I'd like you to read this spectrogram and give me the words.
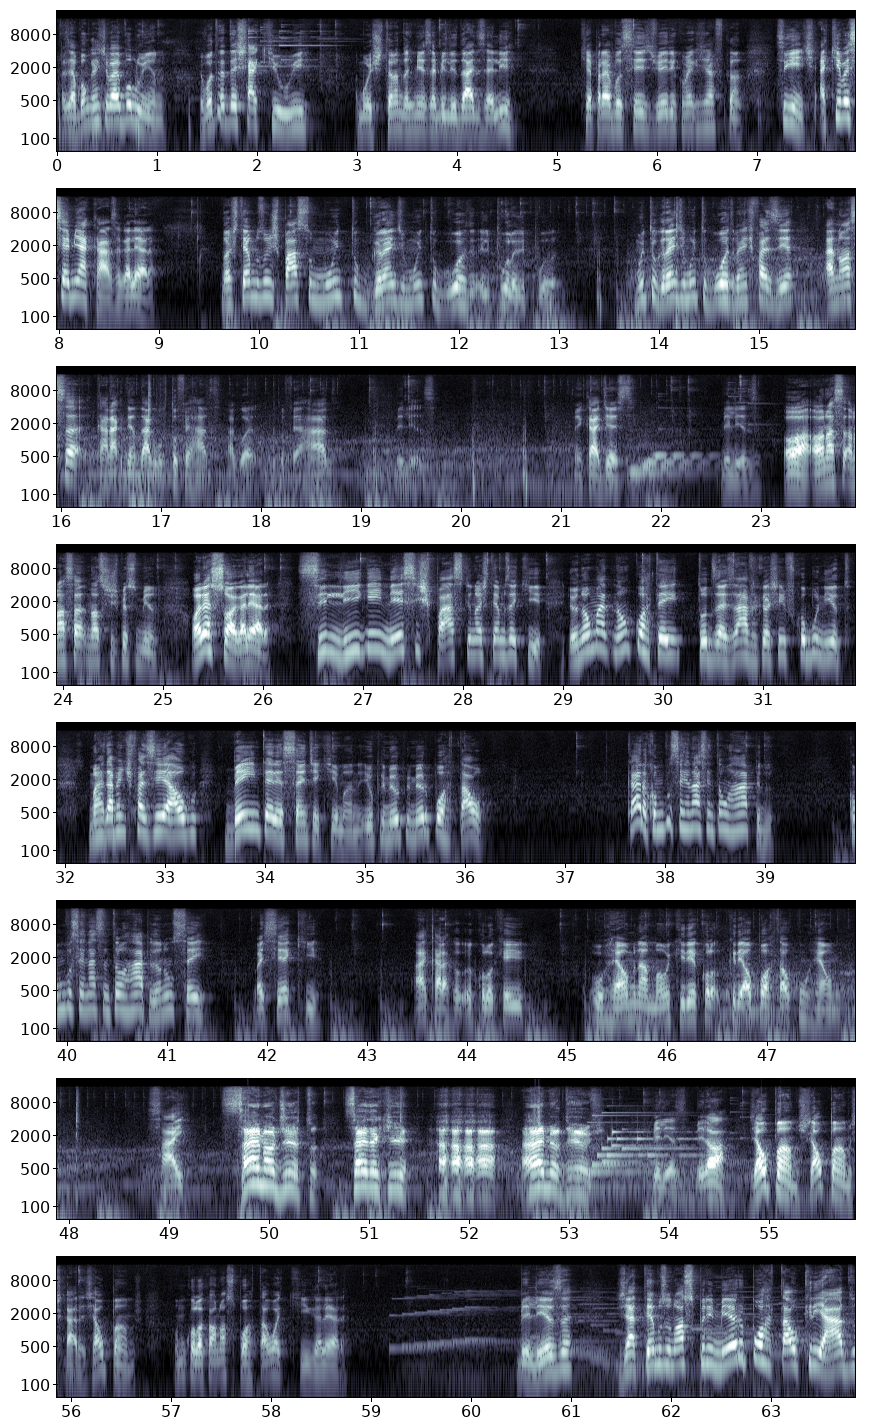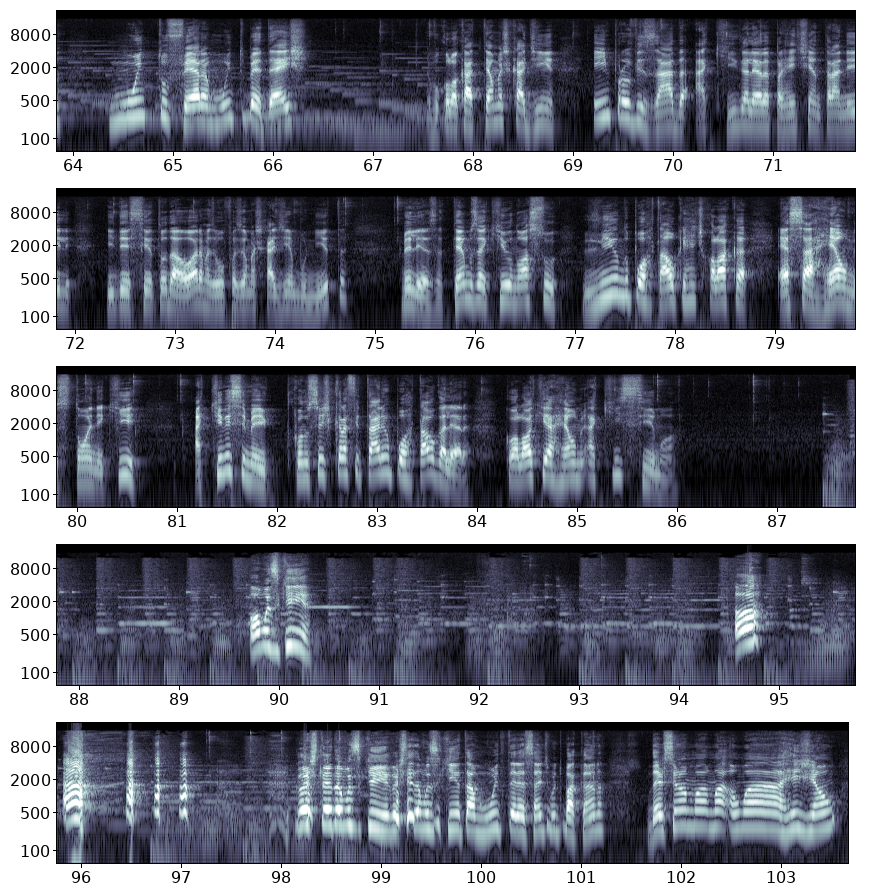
Mas é bom que a gente vai evoluindo. Eu vou até deixar aqui o I mostrando as minhas habilidades ali. Que é para vocês verem como é que a gente vai ficando. Seguinte, aqui vai ser a minha casa, galera. Nós temos um espaço muito grande, muito gordo. Ele pula, ele pula. Muito grande, muito gordo pra gente fazer a nossa... Caraca, dentro d'água eu tô ferrado agora. Tô ferrado. Beleza. Vem cá, Justin. Beleza. Ó, ó a nossa, a nossa, nosso XP subindo. Olha só, galera. Se liguem nesse espaço que nós temos aqui. Eu não, não cortei todas as árvores, porque eu achei que ficou bonito. Mas dá pra gente fazer algo bem interessante aqui, mano. E o primeiro, o primeiro portal... Cara, como vocês nascem tão rápido? Como vocês nascem tão rápido? Eu não sei. Vai ser aqui. Ai, caraca, eu, eu coloquei o Helm na mão e queria criar o portal com o Helm. Sai. Sai, maldito! Sai daqui! Ai, meu Deus! Beleza, melhor. Já upamos, já upamos, cara, já upamos. Vamos colocar o nosso portal aqui, galera. Beleza. Já temos o nosso primeiro portal criado. Muito fera, muito B10. Eu vou colocar até uma escadinha improvisada aqui, galera, pra gente entrar nele e descer toda hora, mas eu vou fazer uma escadinha bonita. Beleza, temos aqui o nosso lindo portal que a gente coloca essa Helmstone aqui aqui nesse meio. Quando vocês craftarem um portal, galera, coloque a Helm aqui em cima. Ó, ó a musiquinha! Ó! Ah! gostei da musiquinha, gostei da musiquinha, tá muito interessante, muito bacana. Deve ser uma, uma, uma região,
